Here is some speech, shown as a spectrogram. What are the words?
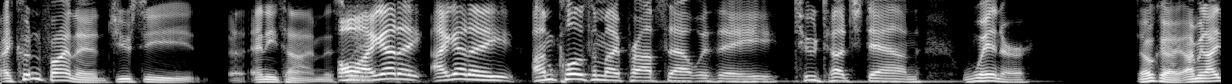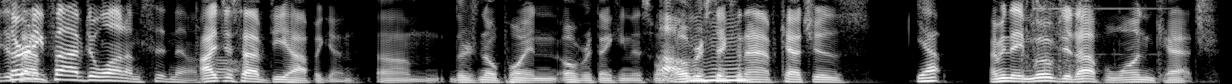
I couldn't find a juicy uh, anytime this. Oh, week. I got a I got a I'm closing my props out with a two touchdown winner. Okay. I mean, I just have, 35 to 1 I'm sitting on. I just have D Hop again. Um, there's no point in overthinking this one. Oh. Over six Mhm. and a half catches. Yep. I mean, they moved it up one catch.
